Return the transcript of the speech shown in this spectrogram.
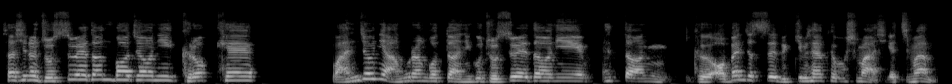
사실은 조스 웨던 버전이 그렇게 완전히 암울한 것도 아니고 조스 웨던이 했던 그 어벤져스 느낌 생각해 보시면 아시겠지만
